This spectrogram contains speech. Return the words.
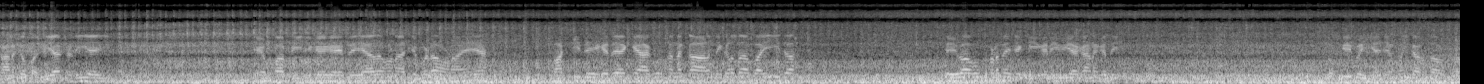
ਕਣਕ ਵਧੀਆ ਖੜੀ ਹੈ ਜੀ। ਤੇ ਆਪਾਂ ਬੀਜ ਕੇ ਗਏ ਤੇ ਯਾਰ ਹੁਣ ਅੱਜ ਵਢਾਉਣ ਆਏ ਆ। ਬਾਕੀ ਦੇਖਦੇ ਆ ਕਿਆ ਕੁਛ ਨਕਾਲ ਨਿਕਲਦਾ ਬਾਈ ਦਾ। ਸੇਵਾ ਫੁੱਫੜ ਨੇ ਚੰਗੀ ਕਰੀ ਵੀ ਆ ਕਣਕ ਦੀ। ਸੁੱਕੀ ਪਈ ਆ, ਜਮਾਂ ਹੀ ਕਰਦਾ ਹੁੰਦਾ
